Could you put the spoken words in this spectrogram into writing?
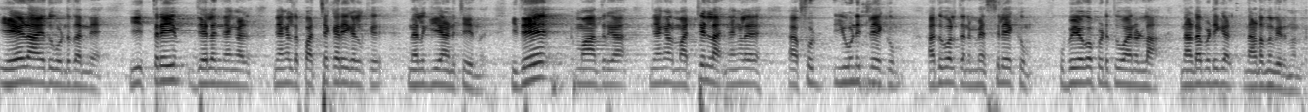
ഏഴായതുകൊണ്ട് തന്നെ ഈ ഇത്രയും ജലം ഞങ്ങൾ ഞങ്ങളുടെ പച്ചക്കറികൾക്ക് നൽകുകയാണ് ചെയ്യുന്നത്. ഇതേ മാതൃക ഞങ്ങൾ മറ്റുള്ള ഞങ്ങളെ ഫുഡ് യൂണിറ്റിലേക്കും അതുപോലെ തന്നെ മെസ്സിലേക്കും ഉപയോഗപ്പെടുത്തുവാനുള്ള നടപടികൾ നടന്നു വരുന്നുണ്ട്.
